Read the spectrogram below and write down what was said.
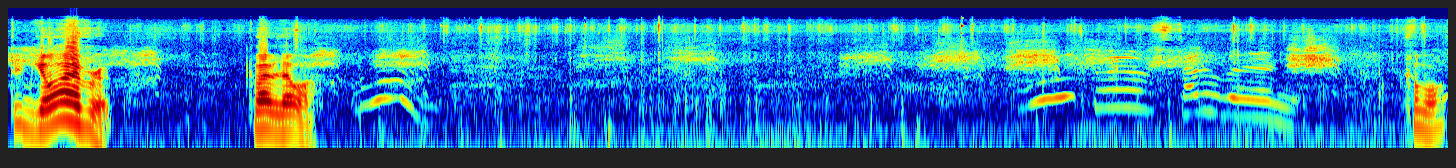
Didn't go over it. Go over that one. Come on.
